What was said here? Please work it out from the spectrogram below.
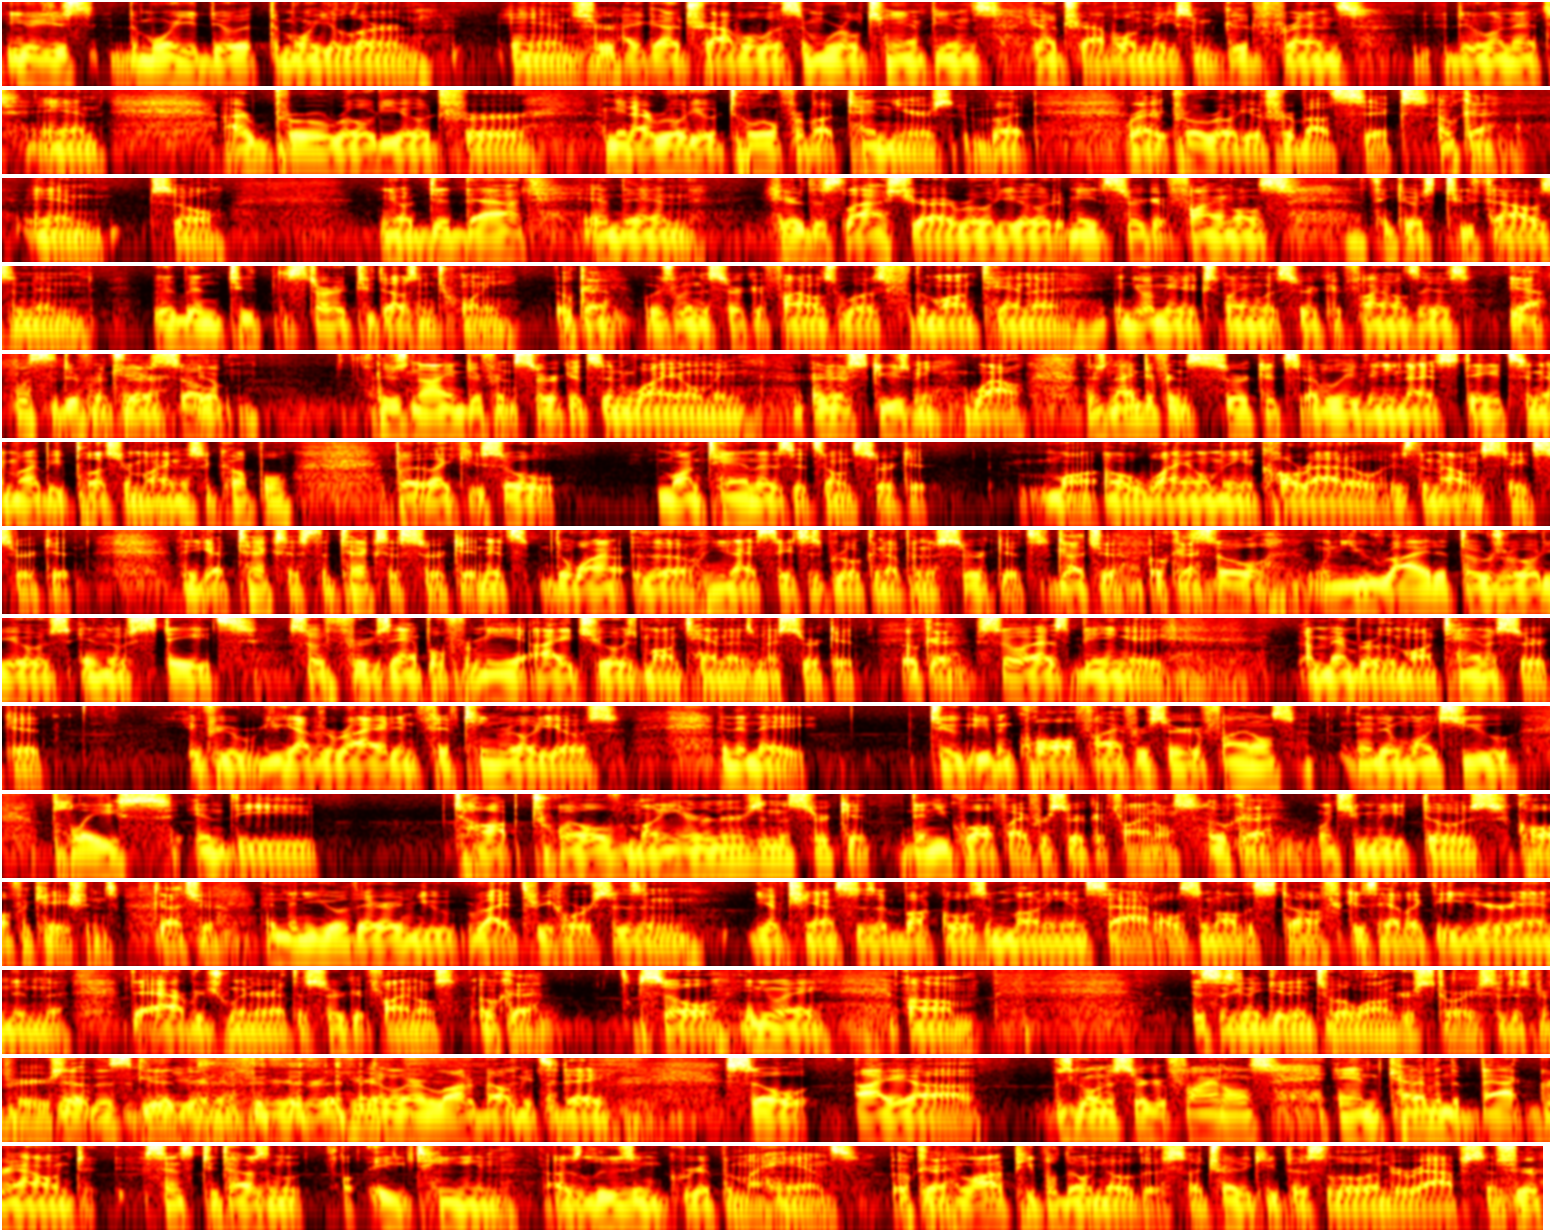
you know, just the more you do it, the more you learn. And Sure. I got to travel with some world champions. Got to travel and make some good friends doing it. And I pro rodeoed for. I mean, I rodeoed total for about ten years, but I Right. pro rodeoed for about six. Okay. And so, you know, did that. And then here this last year, I rodeoed, it made circuit finals. I think it was 2000 and it would have been two, start of 2020 Okay. was when the circuit finals was for the Montana. And do you want me to explain what circuit finals is? Yeah. What's the difference there? So Yep. There's nine different circuits in Wyoming. Or, no, excuse me, wow. There's nine different circuits, I believe, in the United States, and it might be plus or minus a couple. But like, so Montana is its own circuit. Mo- oh, Wyoming and Colorado is the Mountain States circuit. Then you got Texas, the Texas circuit, and it's the Wy- the United States is broken up into circuits. Gotcha. Okay. So when you ride at those rodeos in those states, so for example, for me, I chose Montana as my circuit. okay. So as being a a member of the Montana circuit, if you you have to ride in 15 rodeos, and then they to even qualify for circuit finals, and then once you place in the top 12 money earners in the circuit, then you qualify for circuit finals. Okay. Once you meet those qualifications. Gotcha. And then you go there and you ride three horses and you have chances at buckles and money and saddles and all this stuff because they have like the year end and the, the average winner at the circuit finals. Okay. So anyway, um, this is going to get into a longer story, so just prepare yourself. Yeah, this is good. You're going you're you're gonna learn a lot about me today. So I uh, was going to circuit finals, and kind of in the background since 2018, I was losing grip in my hands. Okay. And a lot of people don't know this. I try to keep this a little under wraps. And, Sure.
